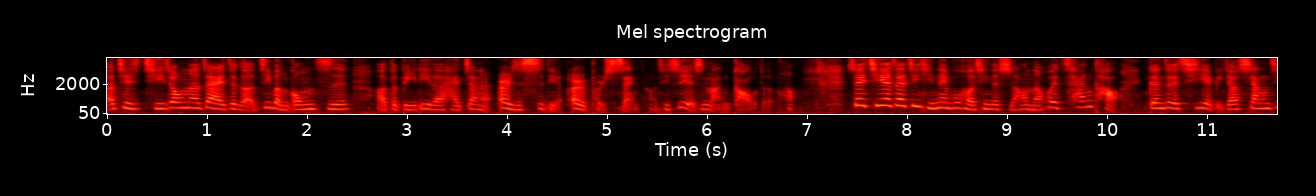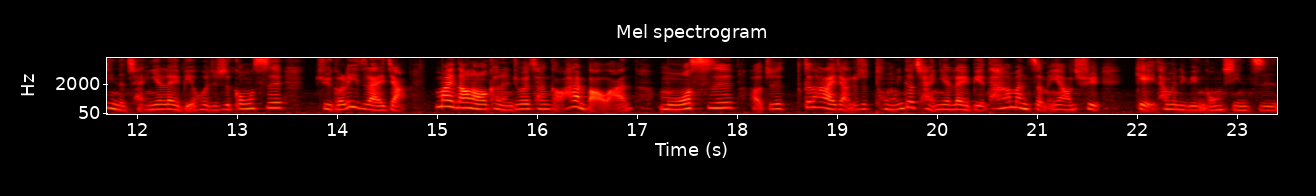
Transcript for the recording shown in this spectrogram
而且其中呢，在这个基本工资啊的比例呢，还占了二十四点二 percent 哈，其实也是蛮高的哈。所以企业在进行内部核薪的时候呢，会参考跟这个企业比较相近的产业类别或者是公司。举个例子来讲，麦当劳可能就会参考汉堡王、摩斯，好，就是跟他来讲，就是同一个产业类别，他们怎么样去给他们的员工薪资。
